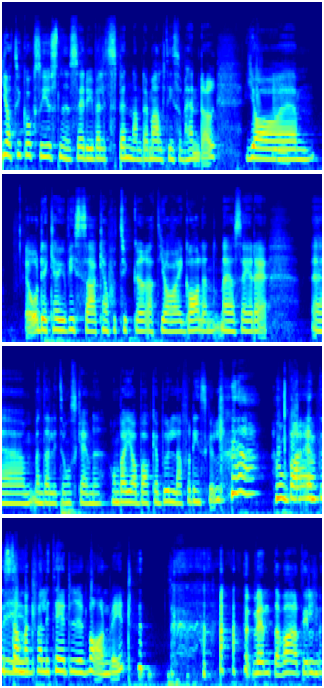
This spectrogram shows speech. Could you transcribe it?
jag tycker också just nu så är det ju väldigt spännande med allting som händer. Jag, mm. eh, och det kan ju vissa kanske tycker att jag är galen när jag säger det. Eh, vänta lite, hon skrev nu. Hon bara, jag bakar bullar för din skull. hon bara, oh, inte fint. samma kvalitet du är van vid. Vänta bara till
